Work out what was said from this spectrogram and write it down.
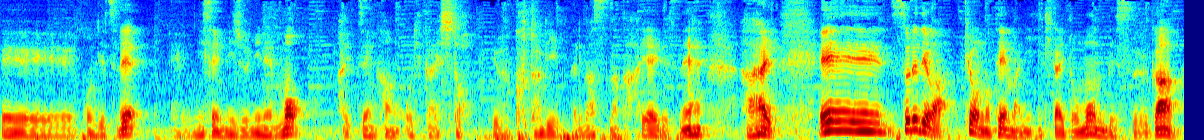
えー、今月で2022年も、はい、前半折り返しということになります。なんか早いですね。はい。えー、それでは今日のテーマに行きたいと思うんですが、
